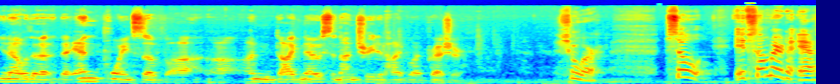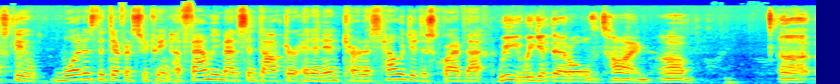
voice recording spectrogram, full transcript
you know, the, the endpoints of uh, uh, undiagnosed and untreated high blood pressure. Sure. So, if someone were to ask you what is the difference between a family medicine doctor and an internist, how would you describe that? We, we get that all the time. Um, uh,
